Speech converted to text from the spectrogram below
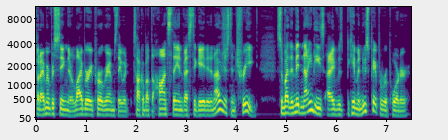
But I remember seeing their library programs. They would talk about the haunts they investigated, and I was just intrigued. So by the mid 90s, I was became a newspaper reporter.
